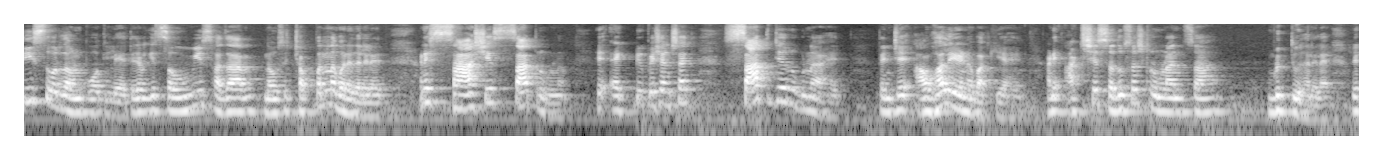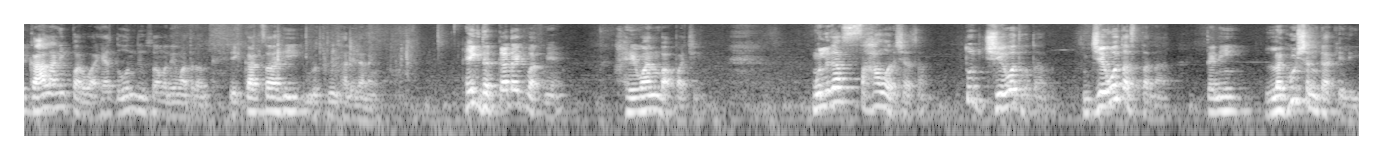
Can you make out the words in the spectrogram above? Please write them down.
तीसवर जाऊन पोहोचली आहे. त्याच्यापैकी सव्वीस हजार नऊशे छप्पन्न बरे झालेले आहेत. आणि सहाशे सात रुग्ण हे ॲक्टिव्ह पेशंट्स आहेत. सात जे रुग्ण आहेत त्यांचे अहवाल येणं बाकी आहे. आणि आठशे सदुसष्ट रुग्णांचा मृत्यू झालेला आहे. म्हणजे काल आणि परवा ह्या दोन दिवसामध्ये मात्र एकाचाही मृत्यू झालेला नाही. एक धक्कादायक बातमी आहे. हैवान बापाची मुलगा सहा वर्षाचा. तो जेवत होता. जेवत असताना त्यांनी लघुशंका केली.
